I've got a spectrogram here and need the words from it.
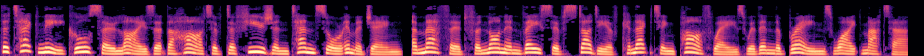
The technique also lies at the heart of diffusion tensor imaging, a method for non-invasive study of connecting pathways within the brain's white matter.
